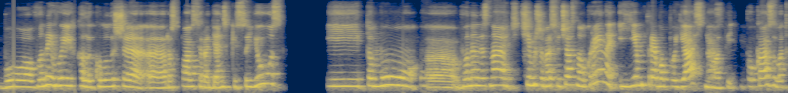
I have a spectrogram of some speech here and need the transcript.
бо вони виїхали, коли лише е, розпався Радянський Союз. І тому е, вони не знають, чим живе сучасна Україна, і їм треба пояснювати і показувати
